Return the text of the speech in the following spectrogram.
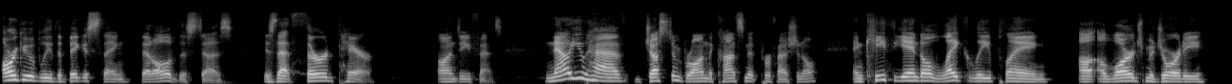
arguably the biggest thing that all of this does is that third pair on defense. Now you have Justin Braun, the consummate professional, and Keith Yandle likely playing a, a large majority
